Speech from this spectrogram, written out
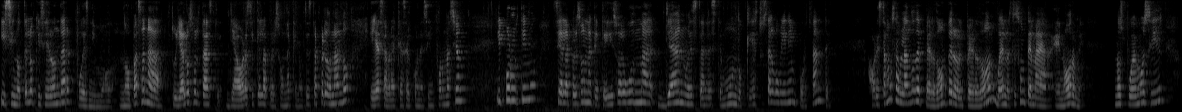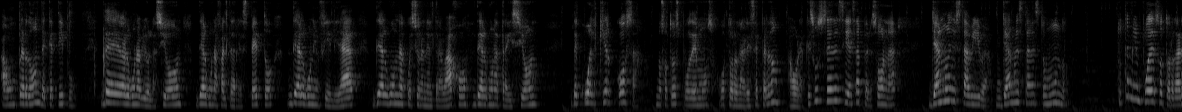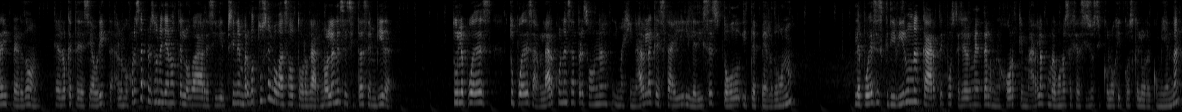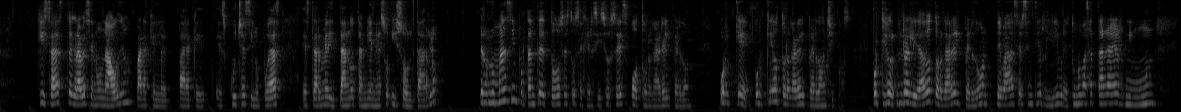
Y si no te lo quisieron dar, pues ni modo, no pasa nada, tú ya lo soltaste y ahora sí que la persona que no te está perdonando, ella sabrá qué hacer con esa información. Y por último, si a la persona que te hizo algún mal ya no está en este mundo, que esto es algo bien importante. Ahora estamos hablando de perdón, pero el perdón, bueno, este es un tema enorme. Nos podemos ir a un perdón de qué tipo? De alguna violación, de alguna falta de respeto, de alguna infidelidad, de alguna cuestión en el trabajo, de alguna traición, de cualquier cosa, nosotros podemos otorgar ese perdón. Ahora, ¿qué sucede si esa persona ya no está viva, ya no está en este mundo? Tú también puedes otorgar el perdón, es lo que te decía ahorita. A lo mejor esa persona ya no te lo va a recibir, sin embargo tú se lo vas a otorgar, no la necesitas en vida. Tú le puedes, tú puedes hablar con esa persona, imaginarla que está ahí y le dices todo y te perdono. Le puedes escribir una carta y posteriormente a lo mejor quemarla como algunos ejercicios psicológicos que lo recomiendan. Quizás te grabes en un audio para que, para que escuches y lo puedas estar meditando también eso y soltarlo. Pero lo más importante de todos estos ejercicios es otorgar el perdón. ¿Por qué? ¿Por qué otorgar el perdón, chicos? Porque en realidad otorgar el perdón te va a hacer sentir libre. Tú no vas a traer ningún,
